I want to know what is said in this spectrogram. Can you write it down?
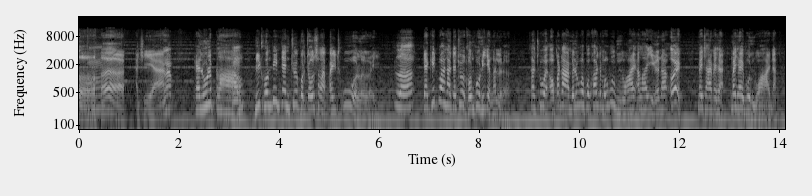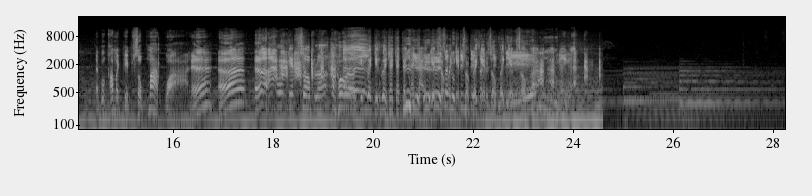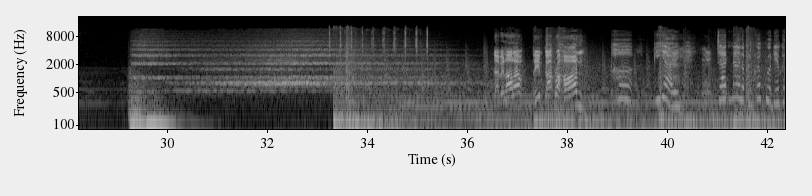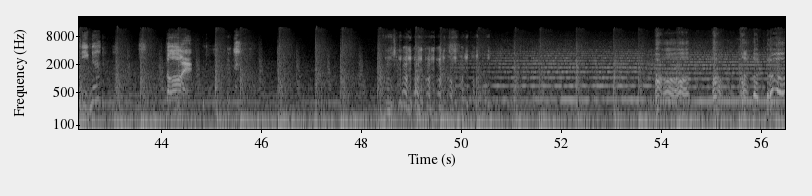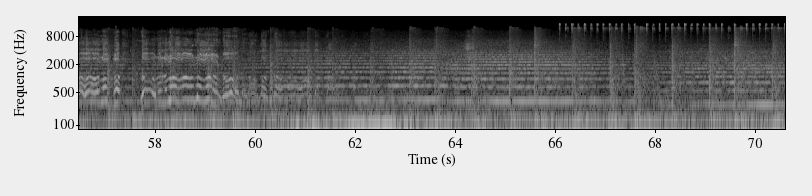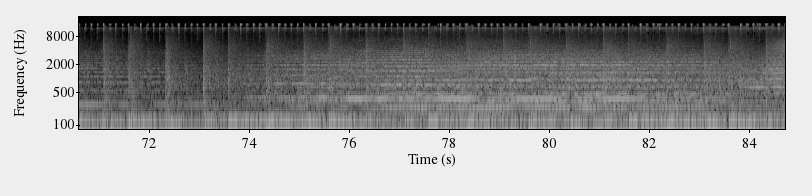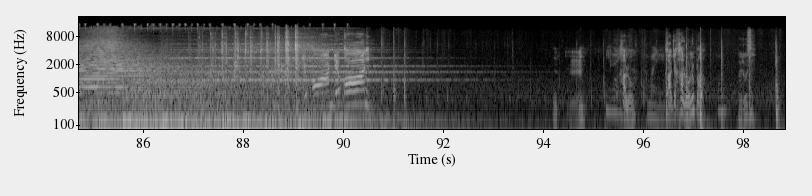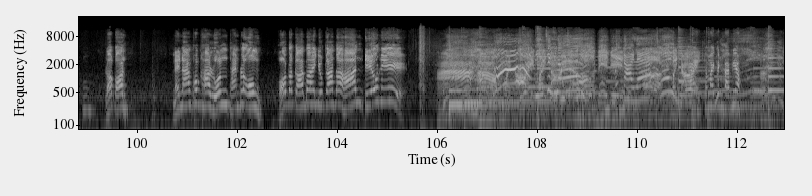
อาเฉียง ครับ แกรู้หรือเปล่าเอ้ามีคนวิ่งเต้นช่วยพวกโจรสลัดไปทั่วเลย เหรอแกคิดว่าน่าจะช่วยคนพวกนี้อย่างนั้นเหรอ ถ้าช่วยออกมาได้ไม่รู้ว่าพวกเขาจะมาวุ่นวายอะไรอีกนะ เอ้ย ไม่ใช่ไม่ใช่ ไม่ใช่วุ่นวายนะแต่พวกเขามาเก็บศพมากกว่านะ เออ เออโอ้เก็บศพเหรอโอ้โหจริงด้วยจริงด้วยใช่ใช่ใช่ใช่ใช่เก็บศพไว้เก็บศพไว้เก็บศพไว้เก็บศพอะได้เวลาแล้วเตรียมการประหารพ่อพี่ใหญ่ชาติหน้าเราเป็นคร อบครัวเดียวกันอีกนะ ได้ ข้าหลวงทำไมข่าวจะข้าหลวงหรือเปล่า ไม่รู้สิรอก่อน ในนามของข้าหลวงแทนพระองค์ ขอประกาศว่าให้หยุดการประหารเดี๋ยวนี้อ้าวไม่ตายไม่ตายแล้วเออดีดีไม่ตายแล้วเออไม่ตายทำไมเป็นแบบเนี้ย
